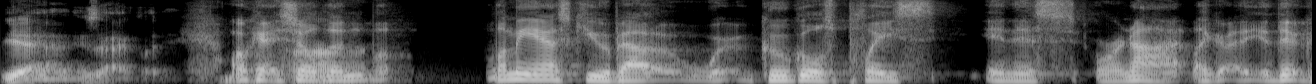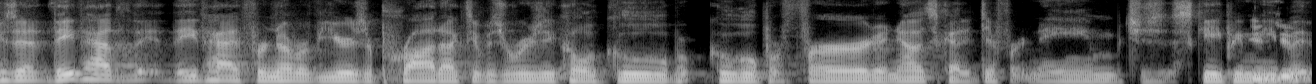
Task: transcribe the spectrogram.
yeah exactly okay so um, then let me ask you about Google's place in this or not like because uh, they've had they've had for a number of years a product it was originally called google google preferred and now it's got a different name which is escaping me but.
